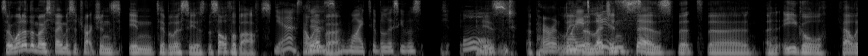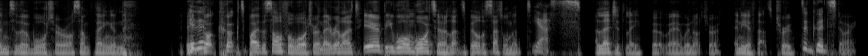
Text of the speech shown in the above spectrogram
So one of the most famous attractions in Tbilisi is the sulfur baths. Yes. However- why Tbilisi was It is Formed. apparently Why the legend is. says that the an eagle fell into the water or something and it it- got cooked by the sulfur water and they realized here be warm water let's build a settlement yes. allegedly but we're, we're not sure if any of that's true It's a good story.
